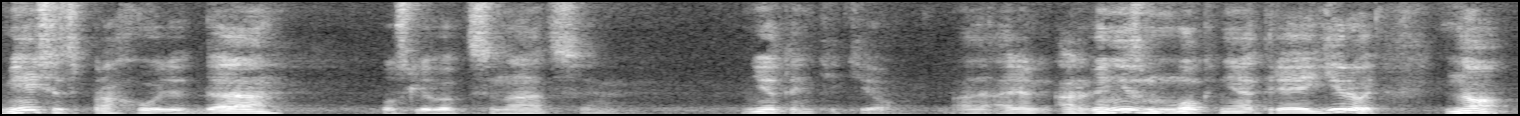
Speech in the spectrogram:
Месяц проходит, да, после вакцинации, нет антител. А, организм мог не отреагировать, но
